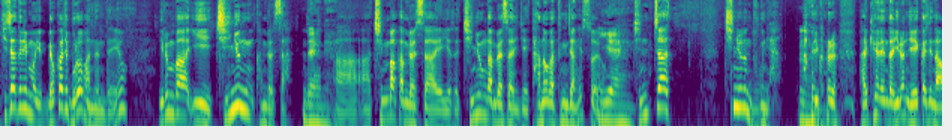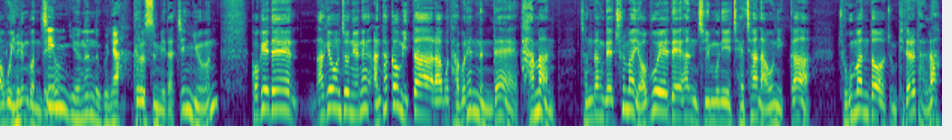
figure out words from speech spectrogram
기자들이 뭐 몇 가지 물어봤는데요. 이른바 이 진윤 감별사, 네네. 아, 아 진박 감별사에 이어서 진윤 감별사 이제 단어가 등장했어요. 예. 진짜 친윤은 누구냐? 음. 아, 이거를 밝혀야 된다 이런 얘기까지 나오고 그 있는 건데요. 찐윤은 누구냐? 그렇습니다. 찐윤. 거기에 대해 나경원 전 의원은 안타까움이 있다라고 답을 했는데 다만 전당대 출마 여부에 대한 질문이 재차 나오니까 조금만 더 좀 기다려 달라.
